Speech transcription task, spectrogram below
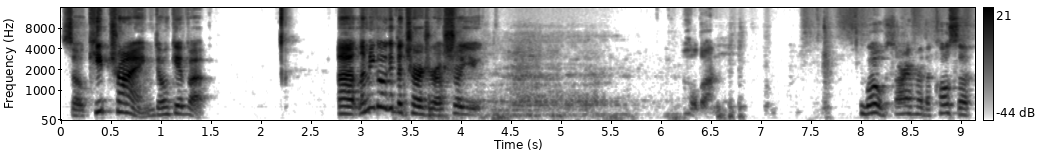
So keep trying. Don't give up. Uh, let me go get the charger. I'll show you. Hold on. Whoa sorry for the close-up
